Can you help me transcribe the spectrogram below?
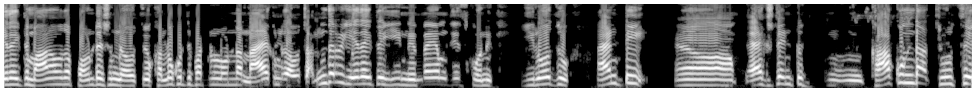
ఏదైతే మానవత ఫౌండేషన్ కావచ్చు కల్వకుర్తి పట్టణంలో ఉన్న నాయకులు కావచ్చు అందరూ ఏదైతే ఈ నిర్ణయం తీసుకొని ఈ రోజు యాంటీ యాక్సిడెంట్ కాకుండా చూసే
